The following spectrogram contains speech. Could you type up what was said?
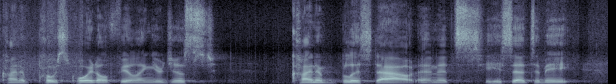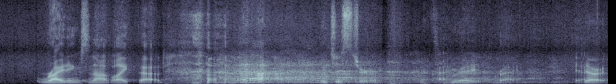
kind of post-coital feeling. You're just kind of blissed out. And it's, he said to me, writing's not like that, which is true. That's right. great. Right. Yeah. Derek.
